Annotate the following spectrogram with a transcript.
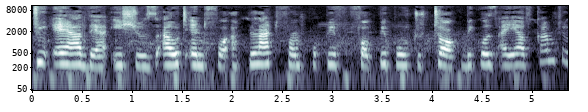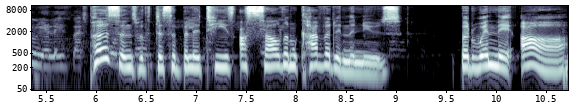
to air their issues out and for a platform for, pe- for people to talk because i have come to realize that persons with disabilities are seldom covered in the news. But when they are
